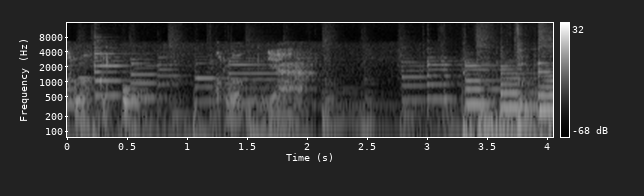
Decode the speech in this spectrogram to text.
ครัวคุณปู่ ครัวคุณย่า thank you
